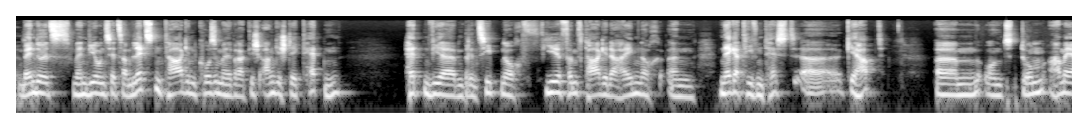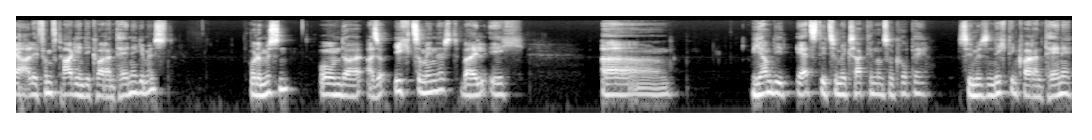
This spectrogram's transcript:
Wenn du jetzt, wenn wir uns jetzt am letzten Tag in Cozumel praktisch angesteckt hätten, hätten wir im Prinzip noch vier, fünf Tage daheim noch einen negativen Test äh, gehabt. Ähm, und drum haben wir ja alle fünf Tage in die Quarantäne gemüsst oder müssen. Und äh, also ich zumindest, weil ich, äh, wie haben die Ärzte zu mir gesagt in unserer Gruppe? Sie müssen nicht in Quarantäne,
